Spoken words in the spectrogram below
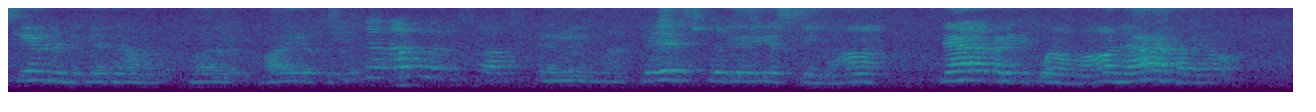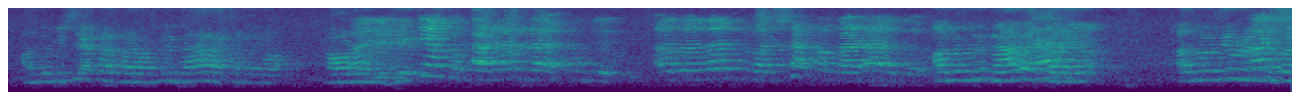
ஸ்கேல் ரெண்டு கேட்குறாங்க வரையறதுக்கு. தெரியலைங்க டேஸ்ட் பெரிய ஸ்கேலா நேரா கடைக்கு போலாமா நேரா கடையா? அந்த விஜயக்கா கடை வந்து நேரா கடையா? அவனுக்கு அது வந்து நேரா கடையா? அது வந்து இவனுக்கு.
